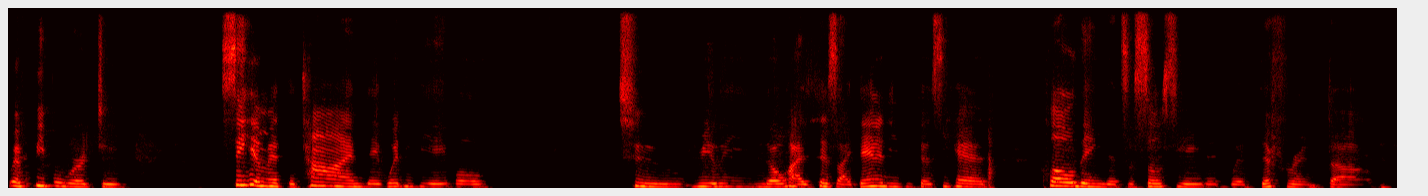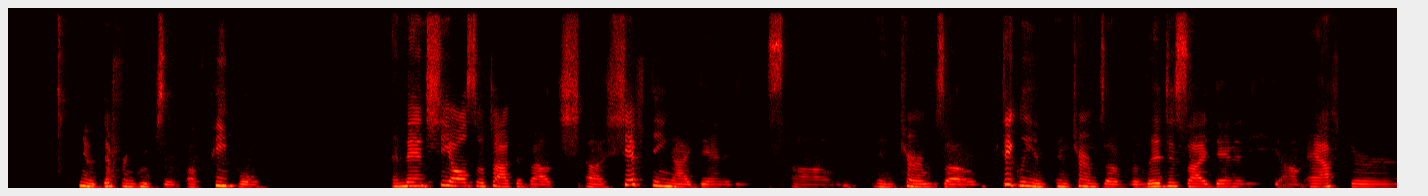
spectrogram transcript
if people were to see him at the time, they wouldn't be able to really know his identity because he had clothing that's associated with different, um, you know, different groups of, of people. And then she also talked about uh, shifting identities um, in terms of, particularly in, in terms of religious identity um, after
